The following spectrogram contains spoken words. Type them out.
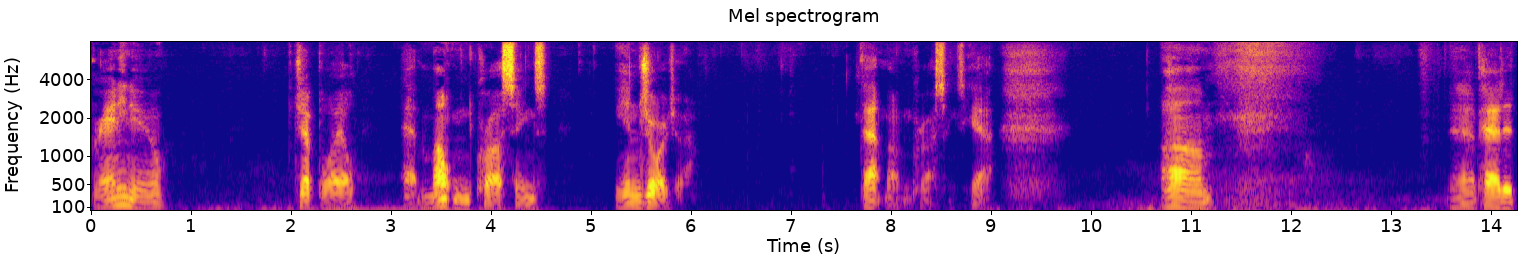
brand new Jetboil at Mountain Crossings in Georgia. That Mountain Crossings, yeah. Um, and I've had it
